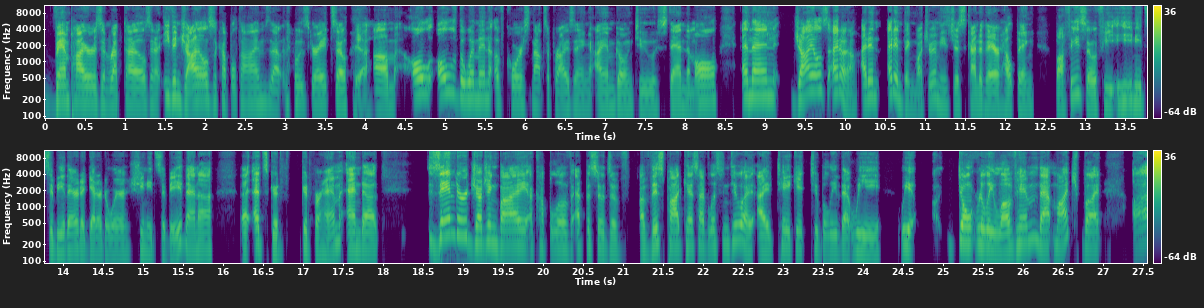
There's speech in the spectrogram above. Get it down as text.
vampires and reptiles and even Giles a couple times. That, that was great. So Yeah. um all all of the women, of course, not surprising. I am going to stand them all. And then Giles, I don't know. I didn't I didn't think much of him. He's just kind of there helping Buffy. So if he he needs to be there to get her to where she needs to be, then uh that, that's good good for him. And uh Xander, judging by a couple of episodes of of this podcast I've listened to, I, I take it to believe that we we uh, don't really love him that much, but uh,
